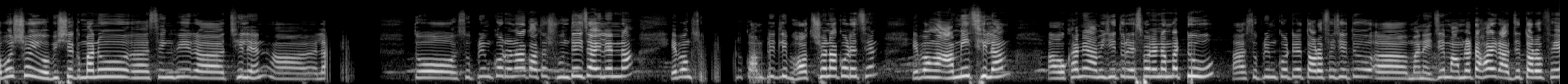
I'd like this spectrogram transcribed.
অবশ্যই অভিষেক মানু সিংভির ছিলেন তো সুপ্রিম কোর্ট ওনার কথা শুনতেই চাইলেন না এবং কমপ্লিটলি ভৎসনা করেছেন এবং আমি ছিলাম ওখানে আমি যেহেতু রেসপন্ডেন্ট নাম্বার টু সুপ্রিম কোর্টের তরফে যেহেতু মানে যে মামলাটা হয় রাজ্যের তরফে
